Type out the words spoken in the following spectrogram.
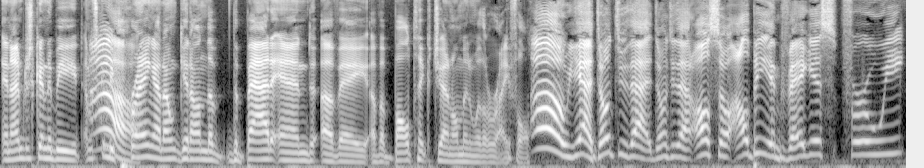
and I'm just going to be I'm just going to Oh. be praying I don't get on the, the bad end of a of a Baltic gentleman with a rifle. oh yeah, don't do that. Don't do that. Also, I'll be in Vegas for a week,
